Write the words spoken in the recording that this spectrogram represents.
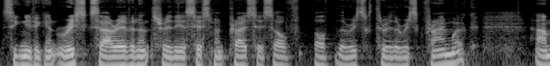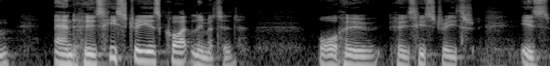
significant risks are evident through the assessment process of, of the risk through the risk framework, um, and whose history is quite limited, or who, whose history is,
